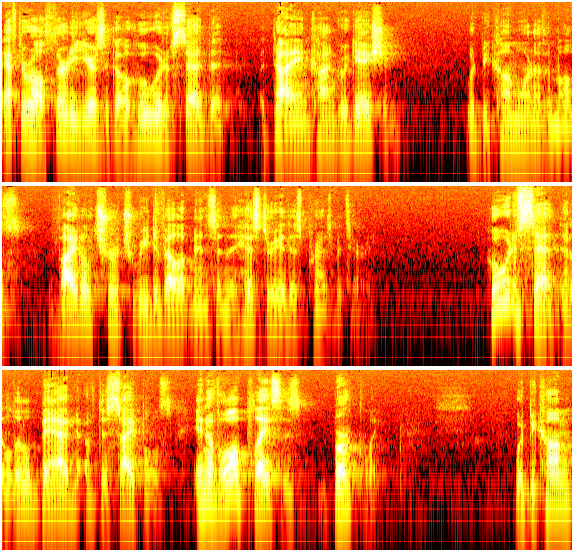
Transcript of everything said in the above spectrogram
After all, 30 years ago, who would have said that a dying congregation would become one of the most vital church redevelopments in the history of this presbytery? Who would have said that a little band of disciples in, of all places, Berkeley, would become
